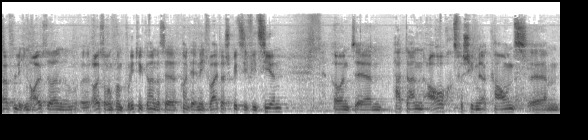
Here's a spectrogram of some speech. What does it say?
öffentlichen Äußerungen, äh, Äußerungen von Politikern. Das er, konnte er nicht weiter spezifizieren und ähm, hat dann auch verschiedene Accounts ähm,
